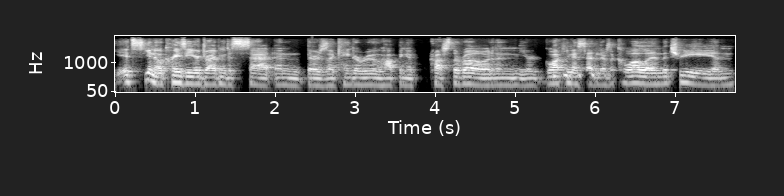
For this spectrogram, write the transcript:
it's you know crazy you're driving to set and there's a kangaroo hopping across the road and you're walking to set and there's a koala in the tree and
